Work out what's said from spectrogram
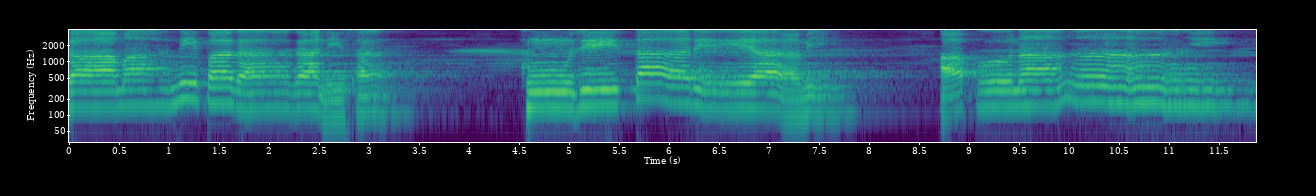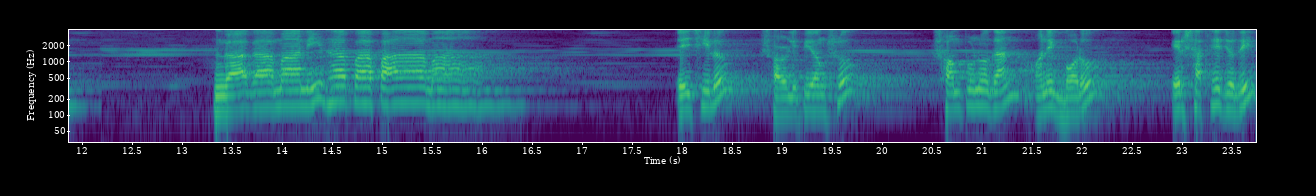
গামা নি পা গা গা নি খুঁজি তারে আমি আপনাই। গা গা মা নি ধা পা পা মা এই ছিল স্বরলিপি অংশ। সম্পূর্ণ গান অনেক বড়। এর সাথে যদি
